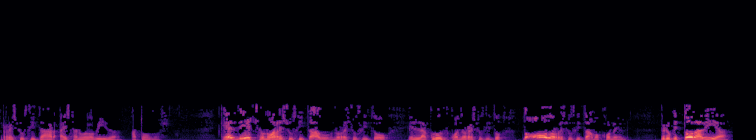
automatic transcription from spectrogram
resucitar a esa nueva vida a todos. Que Él de hecho no ha resucitado, no resucitó en la cruz cuando resucitó, todos resucitamos con Él, pero que todavía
